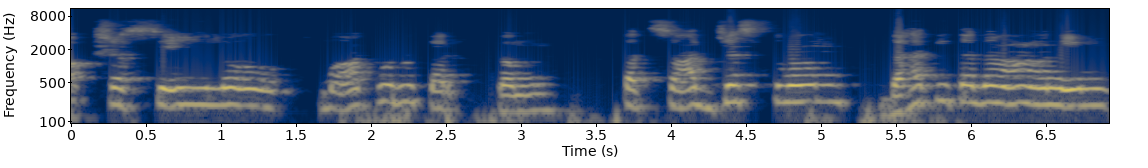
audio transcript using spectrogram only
పక్షశైలో మాకురు తర్కం తత్సాధ్యస్త్వం దహతి తదాని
